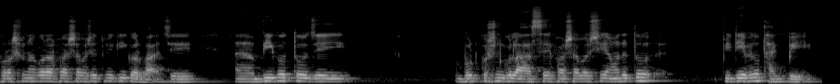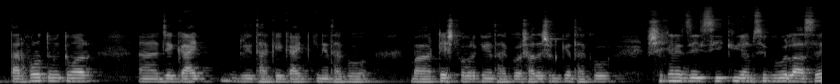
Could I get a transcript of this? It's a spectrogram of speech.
পড়াশোনা করার পাশাপাশি তুমি কী করবা? যে বিগত যেই বোর্ড কোশ্চেনগুলো আছে, পাশাপাশি আমাদের তো পিডিএফে তো থাকবেই। তারপরও তুমি তোমার যে গাইড যদি থাকে গাইড কিনে থাকো বা টেস্ট পেপার কিনে থাকো সাজেশন কিনে থাকো, সেখানে যেই সিকিউ এমসিকিউগুলো আছে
